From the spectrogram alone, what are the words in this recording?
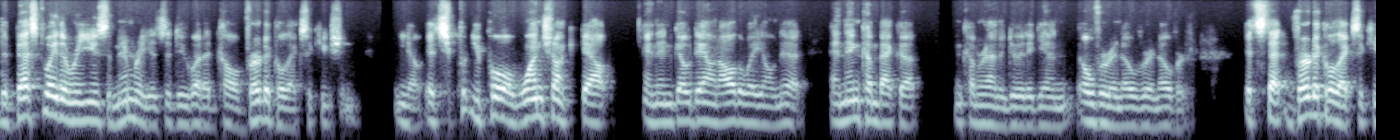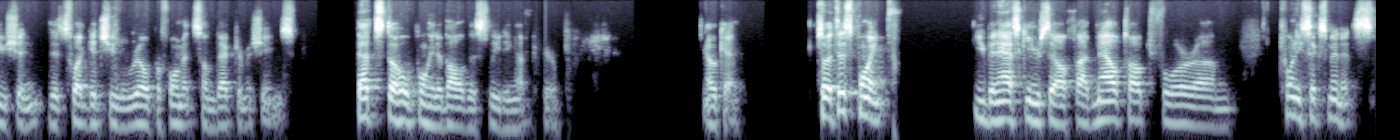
The best way to reuse the memory is to do what I'd call vertical execution you know, it's you pull one chunk out and then go down all the way on it and then come back up and come around and do it again over and over and over. It's that vertical execution that's what gets you real performance on vector machines. That's the whole point of all this leading up here. Okay. So at this point, you've been asking yourself, I've now talked for um, 26 minutes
